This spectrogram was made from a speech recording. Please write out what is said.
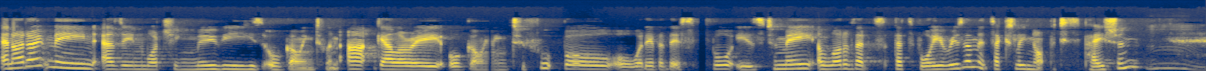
And I don't mean as in watching movies or going to an art gallery or going to football or whatever their sport is. To me, a lot of that's that's voyeurism. It's actually not participation. Mm.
